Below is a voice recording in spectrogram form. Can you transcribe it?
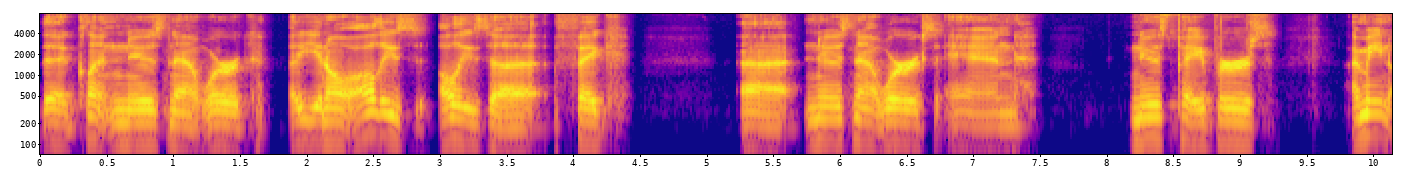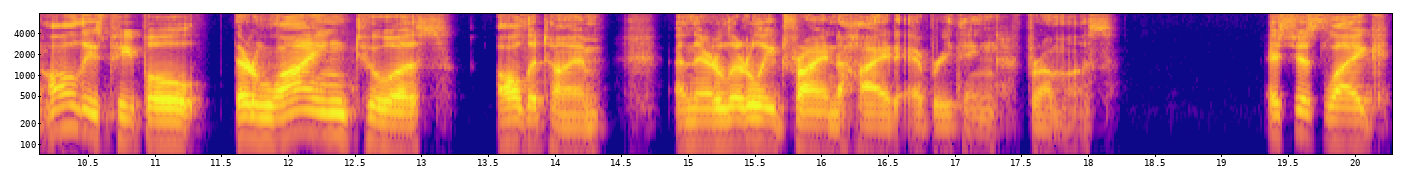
the Clinton News Network, uh, you know, all these all these uh, fake uh, news networks and newspapers. I mean, all these people, they're lying to us all the time, and they're literally trying to hide everything from us. It's just like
